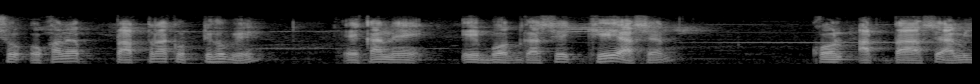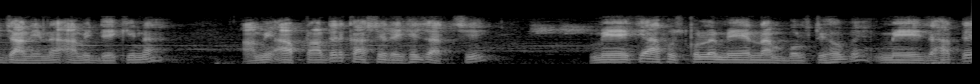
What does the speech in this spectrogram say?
সো ওখানে প্রার্থনা করতে হবে, এখানে এই বট গাছে খেয়ে আসেন কোন আত্মা আছে আমি জানি না, আমি দেখি না। আমি আপনাদের কাছে রেখে যাচ্ছি। মেয়েকে আফুস করলে মেয়ের নাম বলতে হবে। মেয়ে যাহাতে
